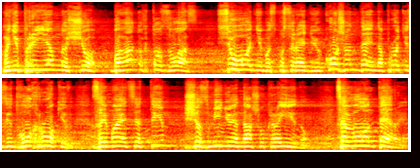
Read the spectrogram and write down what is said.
Мені приємно, що багато хто з вас сьогодні безпосередньо кожен день на протязі двох років займається тим, що змінює нашу країну. Це волонтери,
